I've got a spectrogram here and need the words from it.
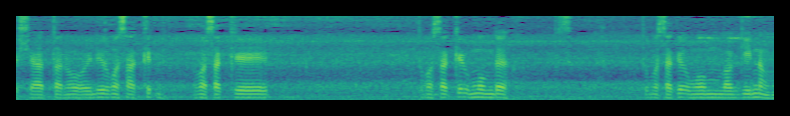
Dinas kesehatan oh ini rumah sakit rumah sakit rumah sakit umum dah. Rumah sakit umum Bangkinang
